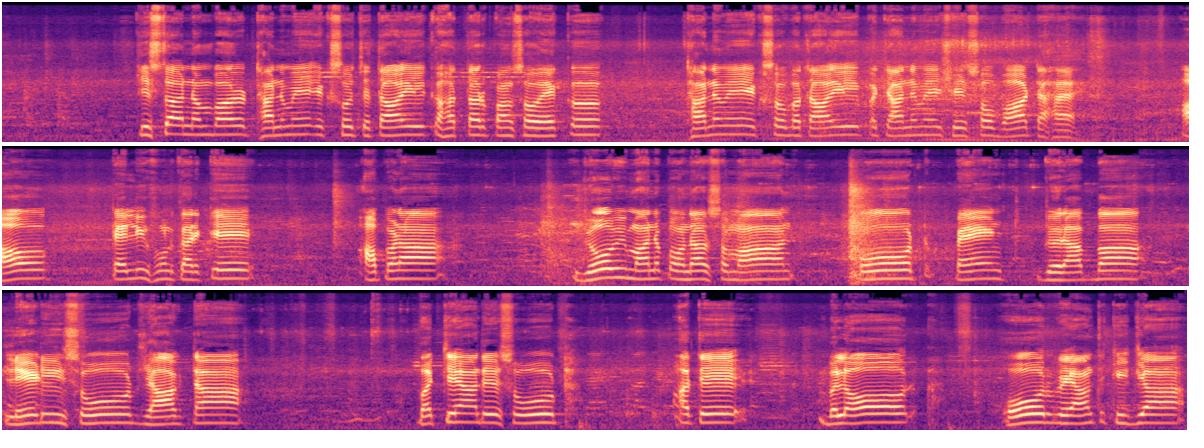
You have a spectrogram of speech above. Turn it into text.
ਜਿਸ ਦਾ ਨੰਬਰ 9814471501 9814295662 ਹੈ। ਆਓ, ਟੈਲੀਫੋਨ ਕਰਕੇ ਆਪਣਾ ਜੋ ਵੀ ਮਨ ਪਾਉਂਦਾ ਸਮਾਨ, ਕੋਟ, ਪੈਂਟ, ਜੁਰਾਬਾਂ ਲੇਡੀ ਸੂਟ, ਜਾਕਟਾਂ, ਬੱਚਿਆਂ ਦੇ ਸੂਟ ਅਤੇ ਬਲੌਰ, ਹੋਰ ਵਿਅੰਤ ਚੀਜ਼ਾਂ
